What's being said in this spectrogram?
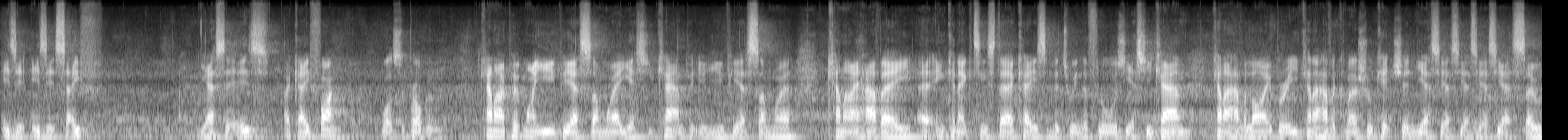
is it safe? Yes, it is. Okay, fine. What's the problem? Can I put my UPS somewhere? Yes, you can put your UPS somewhere. Can I have a, a interconnecting staircase in between the floors? Yes, you can. Can I have a library? Can I have a commercial kitchen? Yes, yes, yes, yes, yes. So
